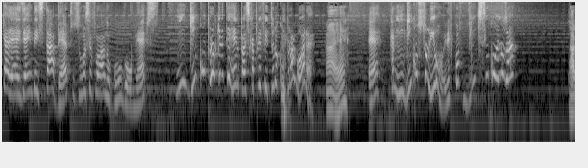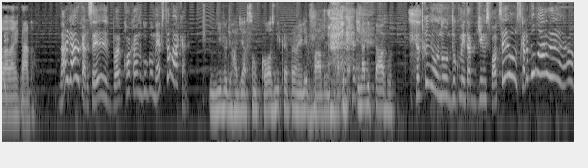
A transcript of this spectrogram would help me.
que aliás ainda está aberto, se você for lá no Google Maps, ninguém comprou aquele terreno. Parece que a prefeitura comprou agora. Ah, é? É, cara, ninguém construiu. Ele ficou 25 anos lá. Tá lá largado. Largado, cara. Você vai colocar no Google Maps, tá lá, cara. O nível de radiação cósmica tá elevado, né? inabitável. Tanto que no, no documentário do James Fox, é, os caras vão lá, né?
